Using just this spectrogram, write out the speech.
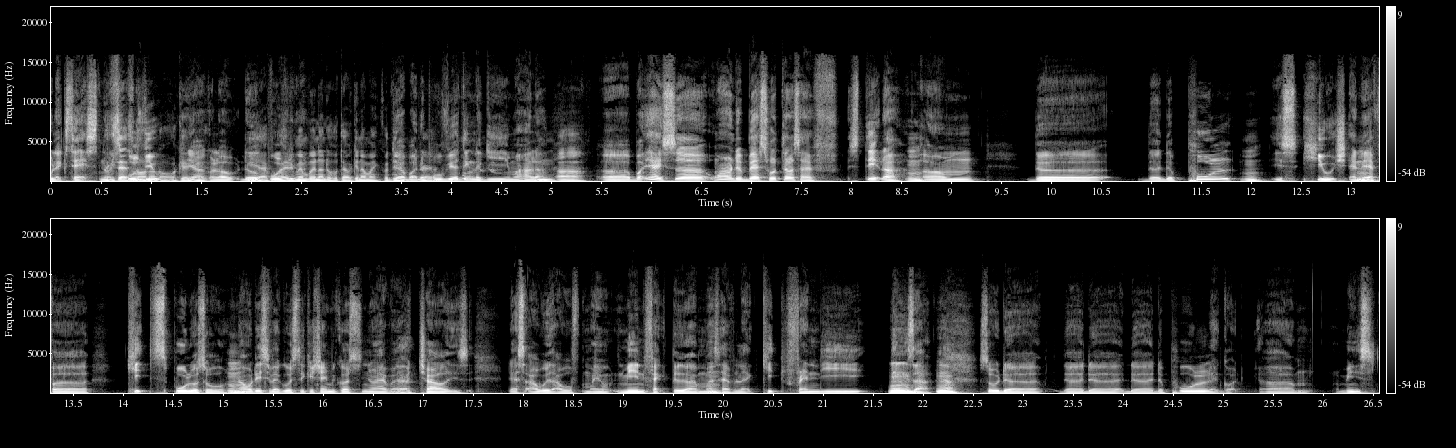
pool access. No, access? it's pool no, view. No, no. Okay. Yeah, okay. kalau the yeah, pool. I remember another hotel. Okay, never mind. Continue. Yeah, but the pool view I think lagi mahal lah. Ah. Uh, but yeah, it's uh, one of the best hotels I've stayed lah. Hmm. Um, the the the pool Hmm. is huge and they have a kids pool also. Nowadays, if I go staycation because you know I have, I have a child, is that's always our my main factor. I Hmm. must have like kid friendly things ah. So the the the the the pool got um, I mean it's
